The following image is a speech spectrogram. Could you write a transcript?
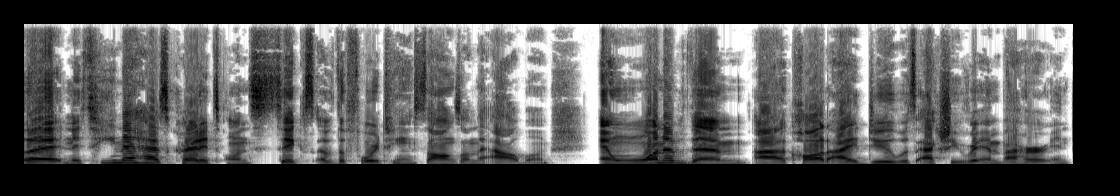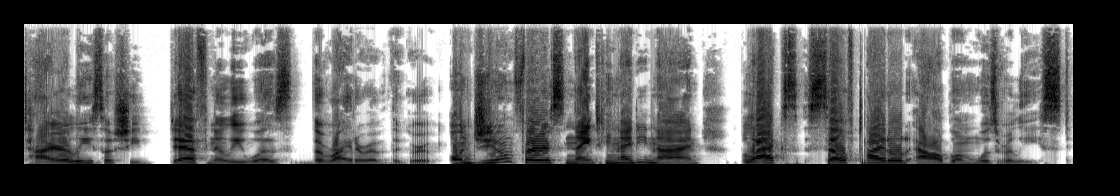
but Natina has credits on six of the 14 songs on the album. And one of them, uh, called I Do, was actually written by her entirely, so she definitely was the writer of the group. On June 1st, 1999, Blaque's self titled album was released.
